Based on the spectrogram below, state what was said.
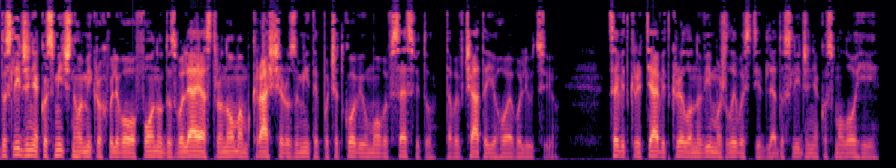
Дослідження космічного мікрохвильового фону дозволяє астрономам краще розуміти початкові умови Всесвіту та вивчати його еволюцію. Це відкриття відкрило нові можливості для дослідження космології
